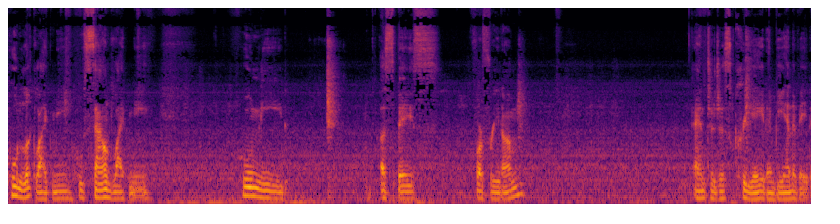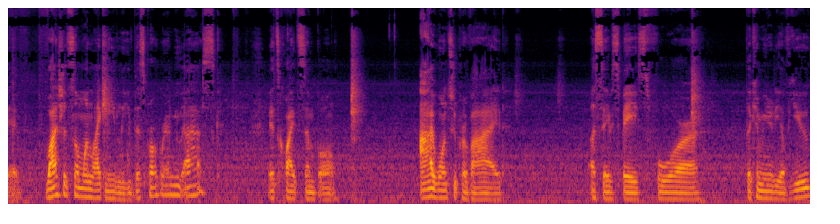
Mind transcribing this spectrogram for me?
who look like me, who sound like me, who need a space for freedom and to just create and be innovative. Why should someone like me lead this program, you ask? It's quite simple. I want to provide a safe space for the community of youth,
